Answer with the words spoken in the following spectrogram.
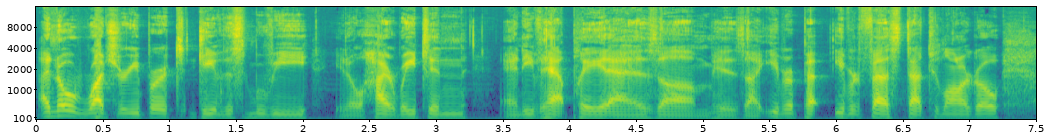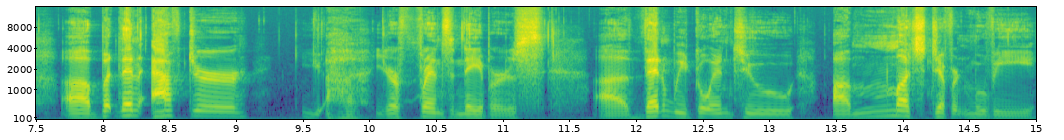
I know Roger Ebert gave this movie, you know, high rating, and even had played as um, his uh, Ebert, Ebert Fest not too long ago. Uh, but then after your friends and neighbors, uh, then we go into a much different movie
